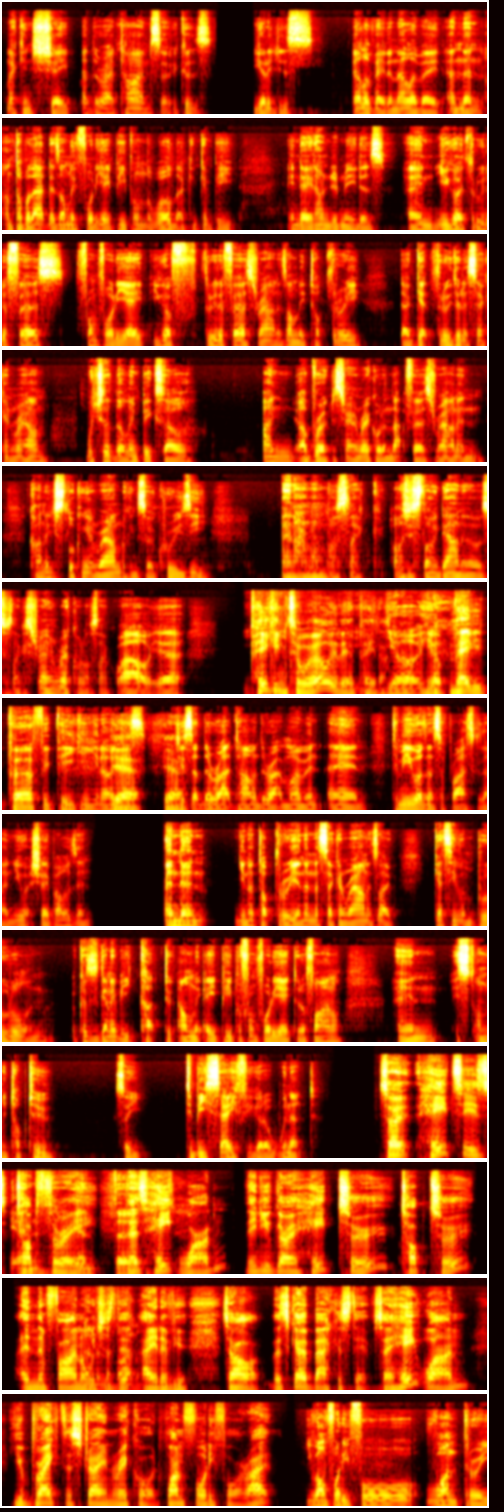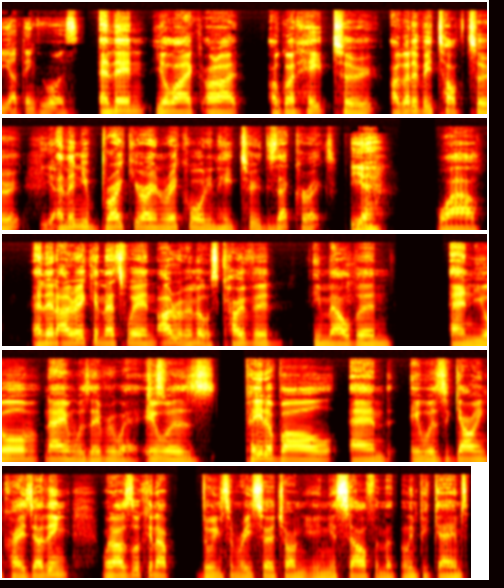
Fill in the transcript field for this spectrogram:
like in shape at the right time. So because you got to just elevate and elevate, and then on top of that, there's only 48 people in the world that can compete in the 800 meters, and you go through the first from 48, you go f- through the first round. It's only top three that get through to the second round, which are the Olympics. So I, I broke the Australian record in that first round, and kind of just looking around, looking so cruisy. And I remember I was like, I was just slowing down and it was just like Australian record. I was like, wow, yeah. Peaking too early there, Peter. You're, you're maybe perfect peaking, you know, Yeah, just, yeah. just at the right time, at the right moment. And to me, it wasn't a surprise because I knew what shape I was in. And then, you know, top three. And then the second round is like, gets even brutal. And because it's going to be cut to only eight people from 48 to the final. And it's only top two. So you- to be safe, you got to win it. So heats is top And- three. and That's heat one. Then you go heat two, top two, and then final, And which then is the the eight of you. So hold on, let's go back a step. So heat one, you break the Australian record, 144, right? You 144, 1 3, I think it was. And then you're like, all right, I've got heat two. I got to be top two. Yeah. And then you broke your own record in heat two. Is that correct? yeah. Wow. And then I reckon that's when I remember it was COVID in Melbourne and your name was everywhere. it was Peter Bol and it was going crazy. I think when I was looking up, doing some research on you and yourself and the Olympic Games,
